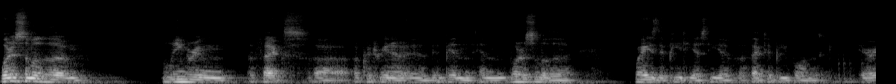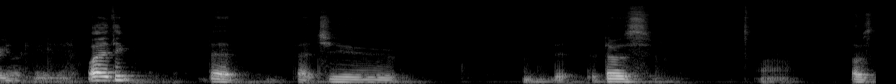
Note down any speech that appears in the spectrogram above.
what are some of the lingering effects uh, of Katrina, and, and and what are some of the ways that PTSD have affected people in this area, in this community? Well, I think that that you that, those those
